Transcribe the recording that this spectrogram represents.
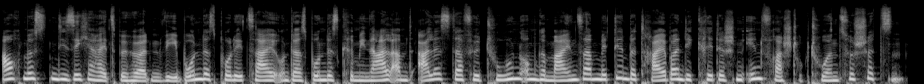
Auch müssten die Sicherheitsbehörden wie Bundespolizei und das Bundeskriminalamt alles dafür tun, um gemeinsam mit den Betreibern die kritischen Infrastrukturen zu schützen.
